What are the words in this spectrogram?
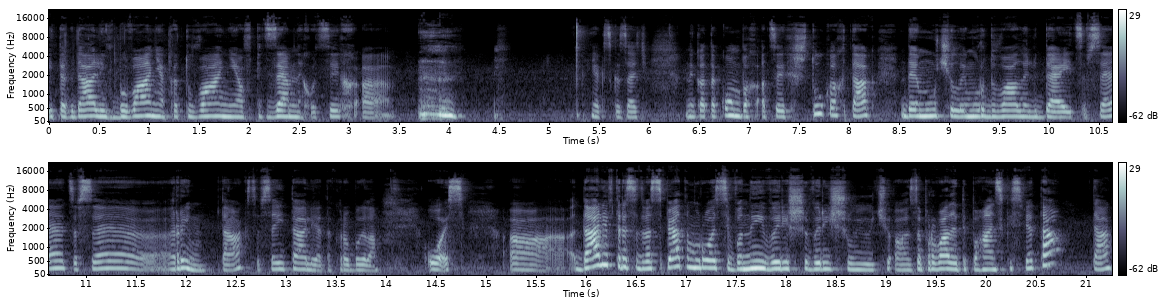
і так далі, вбивання, катування в підземних оцих. Як сказати, не катакомбах, а цих штуках, так, де мучили, мордували людей. Це все це все Рим, так, це все Італія так робила. Ось. Далі, в 325 році, вони вирішують запровадити поганські свята, так?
